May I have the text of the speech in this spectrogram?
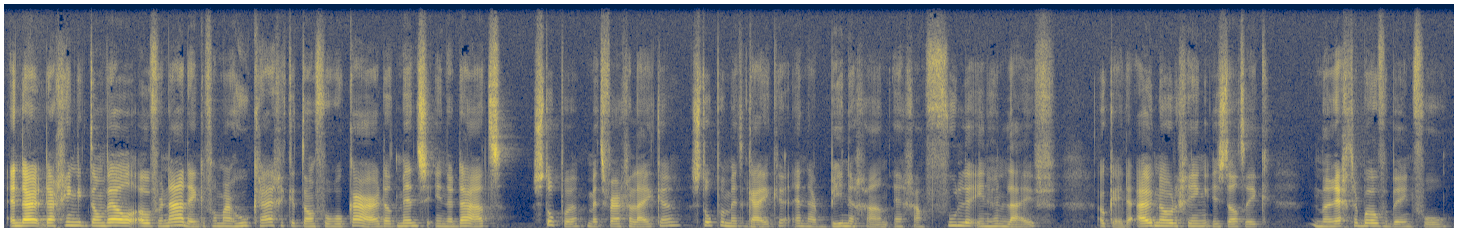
En daar, daar ging ik dan wel over nadenken van, maar hoe krijg ik het dan voor elkaar dat mensen inderdaad stoppen met vergelijken, stoppen met kijken en naar binnen gaan en gaan voelen in hun lijf. Oké, de uitnodiging is dat ik mijn rechterbovenbeen voel.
